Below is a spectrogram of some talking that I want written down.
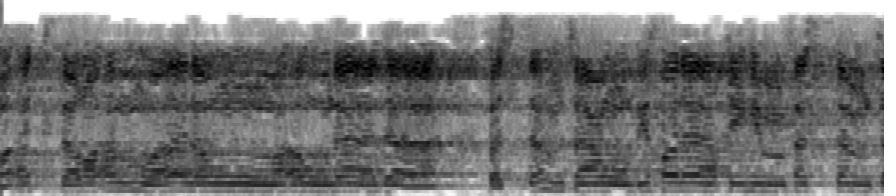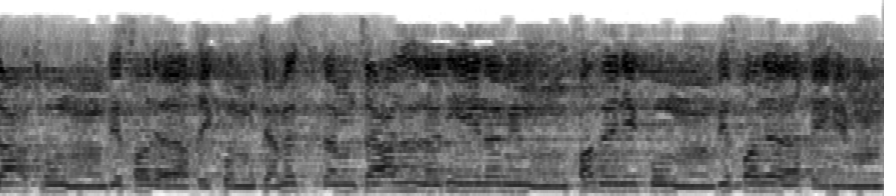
وأكثر أموالا وأولادا فاستمتعوا بخلاقهم فاستمتعتم بخلاقكم كما استمتع الذين من قبلكم بخلاقهم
